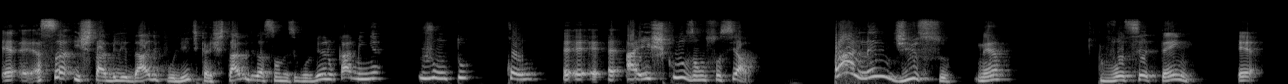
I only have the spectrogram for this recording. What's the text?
é, essa estabilidade política, a estabilização desse governo caminha junto com é, é, é, a exclusão social. Para além disso, né, você tem é,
